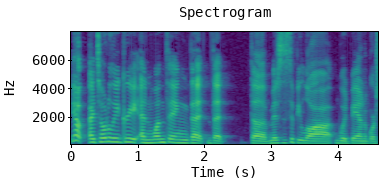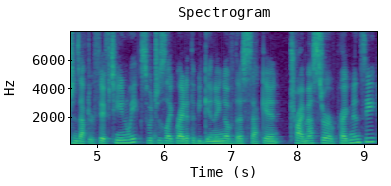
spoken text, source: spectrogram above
Yep, I totally agree. And one thing that that the Mississippi law would ban abortions after 15 weeks, which is like right at the beginning of the second trimester of pregnancy.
